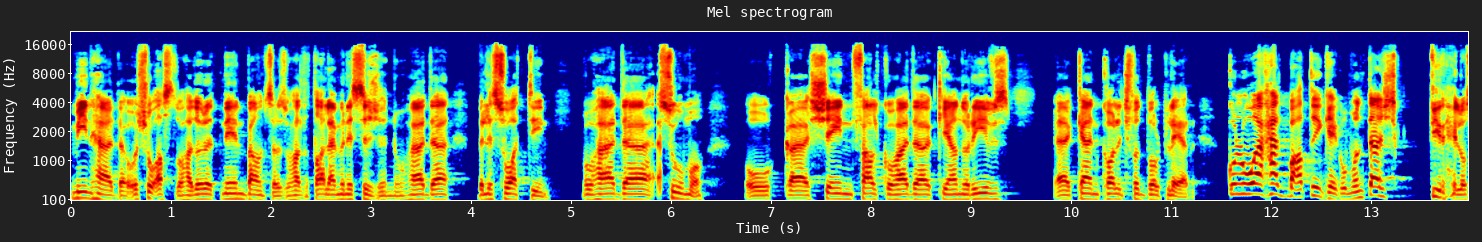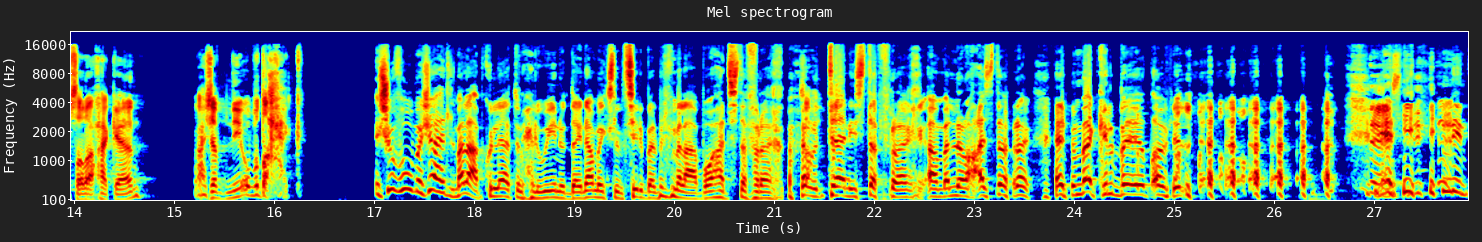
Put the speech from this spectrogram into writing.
مين هذا؟ وشو أصله؟ هدول اثنين bouncers وهذا طالع من السجن وهذا بال SWAT team وهذا سومو و Shane Falco هذا كيانو ريفز آه، كان college football player كل واحد بعطيك هيك ومونتاج كتير حلو صراحة كان. عجبني وبضحك شوف هو مشاهد الملعب كلياتهم حلوين وال dynamics اللي بتصير بالملعب واحد استفرغ والثاني استفرغ قام قال له راح استفرغ إنه ماكل بيض قبل. يعني هن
